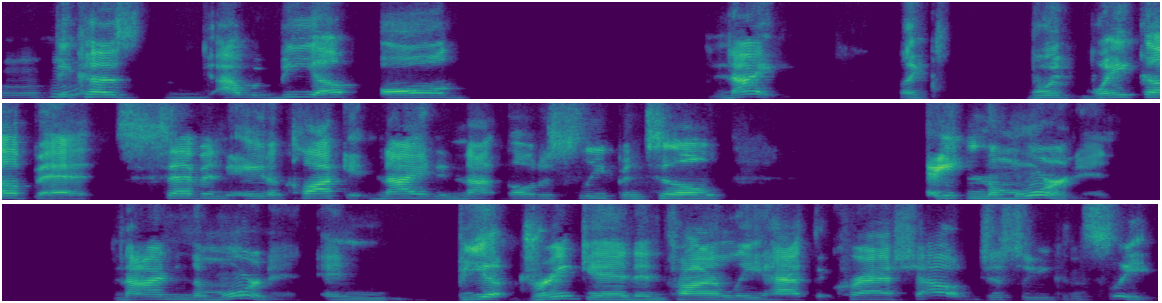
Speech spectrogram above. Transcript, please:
mm-hmm. because I would be up all night. Like would wake up at seven, eight o'clock at night and not go to sleep until eight in the morning. nine in the morning and be up drinking and finally have to crash out just so you can sleep.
